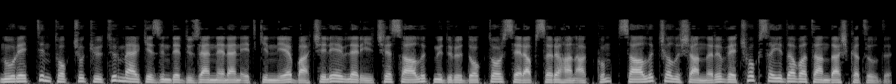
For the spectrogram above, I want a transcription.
Nurettin Topçu Kültür Merkezi'nde düzenlenen etkinliğe Bahçelievler İlçe Sağlık Müdürü Doktor Serap Sarıhan Akkum, sağlık çalışanları ve çok sayıda vatandaş katıldı.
